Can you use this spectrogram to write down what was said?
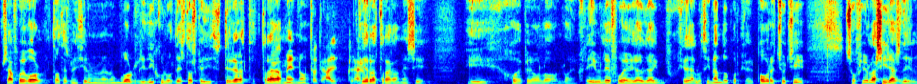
O sea, fue gol. Entonces me hicieron un, un gol ridículo, de estos que dices, tierra, trágame, ¿no? Total, claro. Tierra, trágame, sí. Y, joder, pero lo, lo increíble fue, ya quedé alucinando porque el pobre Chuchi sufrió las iras del,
